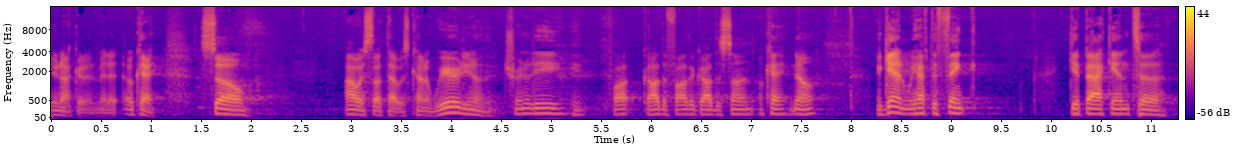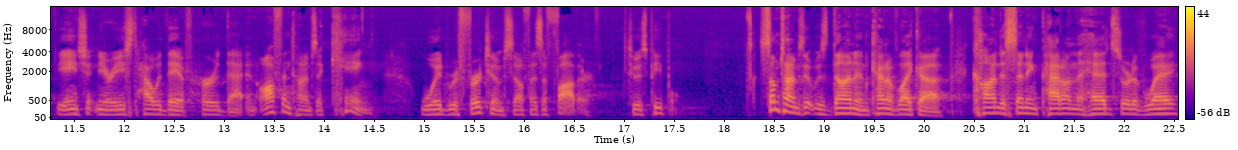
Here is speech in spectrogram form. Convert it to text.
You're not going to admit it. Okay. So I always thought that was kind of weird. You know, the Trinity, God the Father, God the Son. Okay, no. Again, we have to think, get back into the ancient Near East. How would they have heard that? And oftentimes, a king would refer to himself as a father to his people. Sometimes it was done in kind of like a condescending pat on the head sort of way.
